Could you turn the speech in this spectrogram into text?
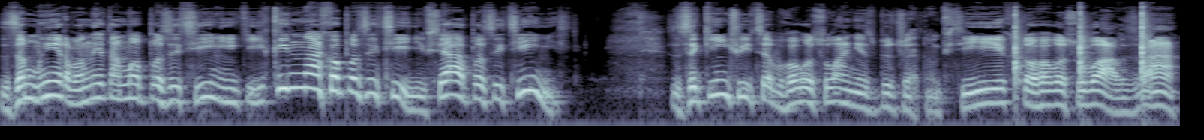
за мир, вони там опозиційні. Які нах опозиційні? Вся опозиційність закінчується в голосуванні з бюджетом. Всі, хто голосував за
